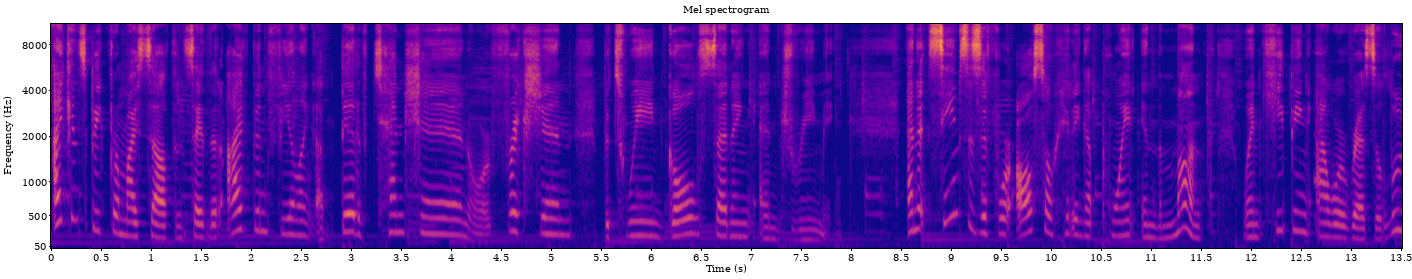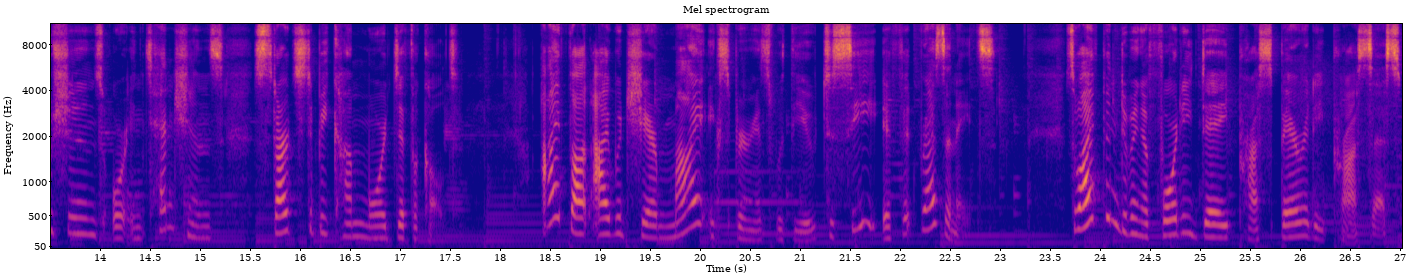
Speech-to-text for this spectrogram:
I can speak for myself and say that I've been feeling a bit of tension or friction between goal setting and dreaming. And it seems as if we're also hitting a point in the month when keeping our resolutions or intentions starts to become more difficult. I thought I would share my experience with you to see if it resonates. So, I've been doing a 40 day prosperity process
